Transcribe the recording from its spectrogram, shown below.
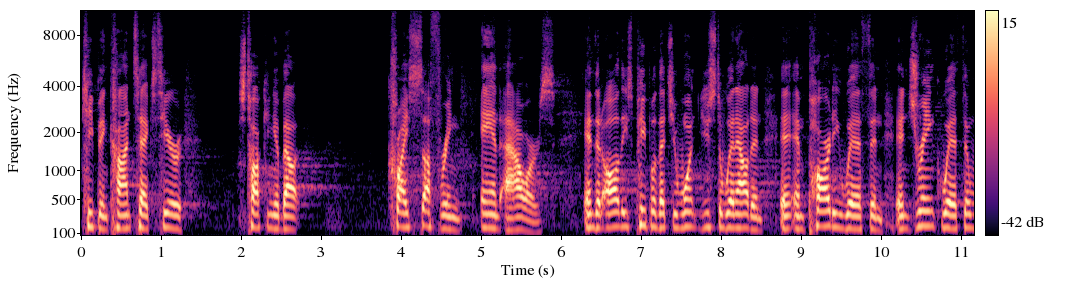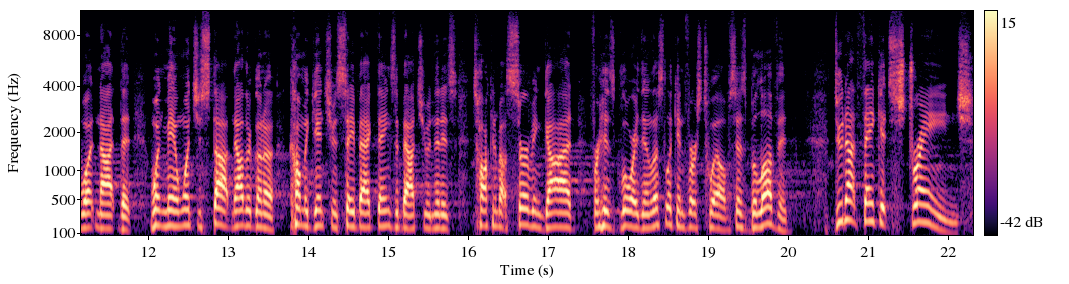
Keep in context here, He's talking about Christ's suffering and ours. And that all these people that you want used to went out and, and, and party with and, and drink with and whatnot, that one man, once you stop, now they're going to come against you and say bad things about you. And then it's talking about serving God for his glory. Then let's look in verse 12. It says, Beloved, do not think it strange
